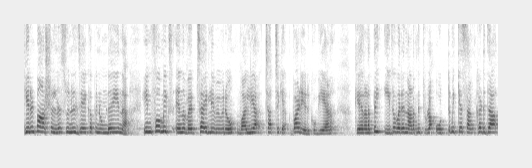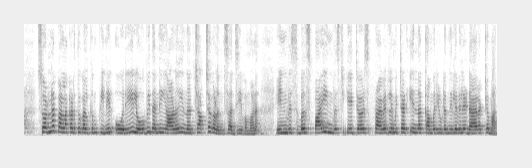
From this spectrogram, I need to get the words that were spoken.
കിരൺ മാർഷലിന് സുനിൽ ജേക്കബിനുണ്ട് എന്ന് ഇൻഫോമിക്സ് എന്ന വെബ്സൈറ്റിലെ വിവരവും വലിയ ചർച്ചയ്ക്ക് വഴിയൊരുക്കുകയാണ്. കേരളത്തിൽ ഇതുവരെ നടന്നിട്ടുള്ള ഒട്ടുമിക്ക സംഘടിത സ്വർണ കള്ളക്കടത്തുകൾക്കും പിന്നിൽ ഒരേ ലോബി തന്നെയാണ് എന്ന ചർച്ചകളും സജീവമാണ്. Invisible spy investigators private limited എന്ന കമ്പനിയുടെ നിലവിലെ ഡയറക്ടർമാർ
